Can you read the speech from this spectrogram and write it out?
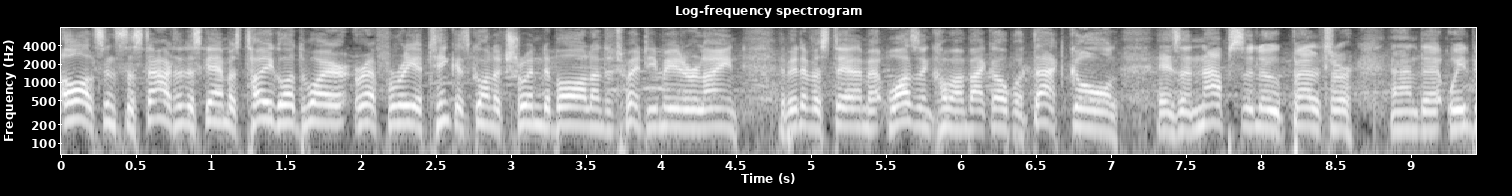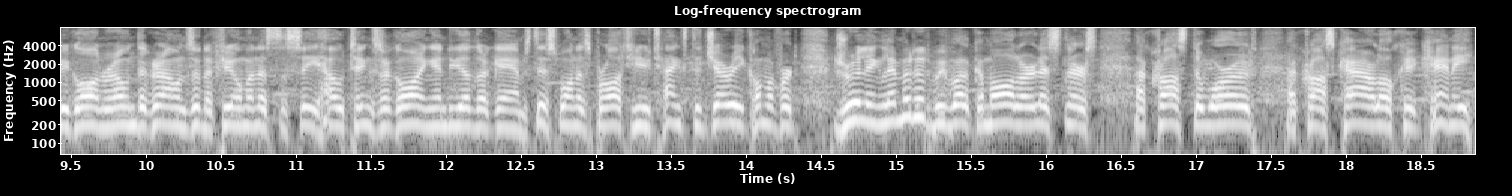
all since the start of this game. As Tygo Dwyer, referee, I think is going to trim the ball on the 20 metre line. A bit of a stalemate, wasn't coming back out, but that goal is an absolute belter. And uh, we'll be going around the grounds in a few minutes to see how things are going in the other games. This one is brought to you thanks to Jerry Comerford Drilling Limited. We welcome all our listeners across the world, across Carlow, Kilkenny,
